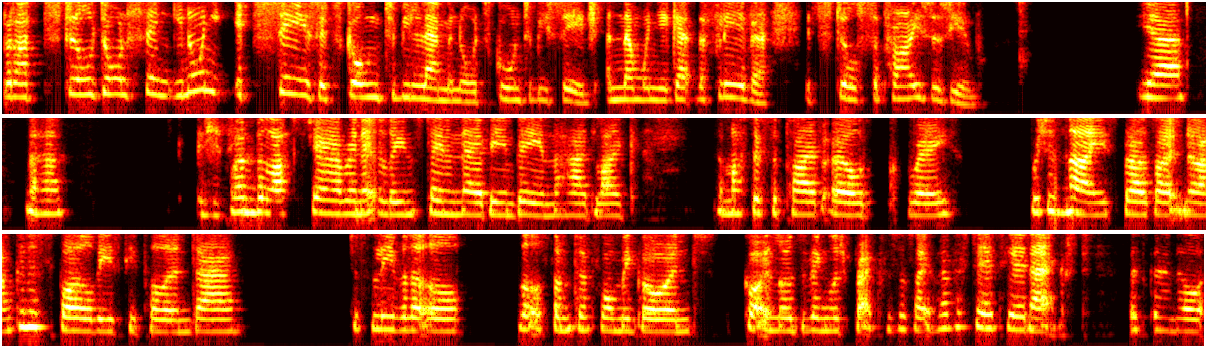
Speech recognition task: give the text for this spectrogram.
But I still don't think, you know, when it says it's going to be lemon or it's going to be sage, and then when you get the flavour, it still surprises you. Yeah. Uh-huh. Think, remember last year I were in Italy and staying in an Airbnb and they had like a massive supply of Earl Grey, which is nice, but I was like, no, I'm going to spoil these people and uh, just leave a little little something for when we go and got in loads of English breakfast. It's like whoever stays here next is going to know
